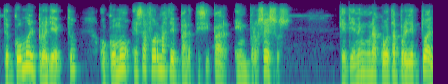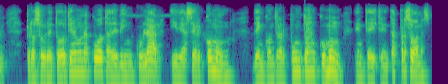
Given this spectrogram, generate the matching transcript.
Entonces, cómo el proyecto o cómo esas formas de participar en procesos que tienen una cuota proyectual, pero sobre todo tienen una cuota de vincular y de hacer común, de encontrar puntos en común entre distintas personas,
